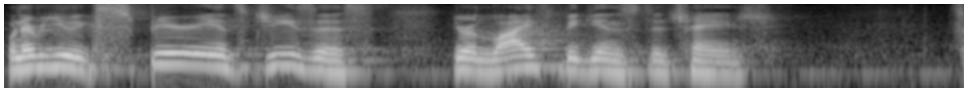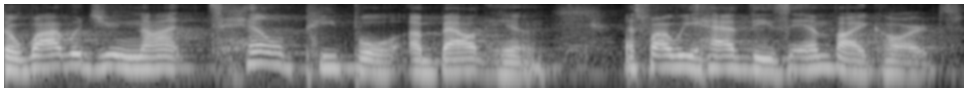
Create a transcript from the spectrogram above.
Whenever you experience Jesus, your life begins to change. So, why would you not tell people about him? That's why we have these invite cards.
